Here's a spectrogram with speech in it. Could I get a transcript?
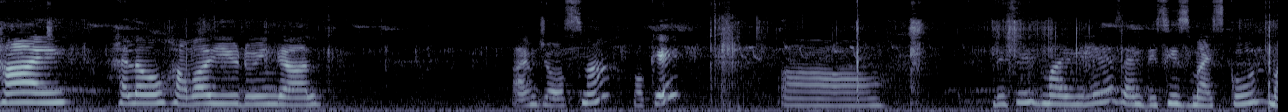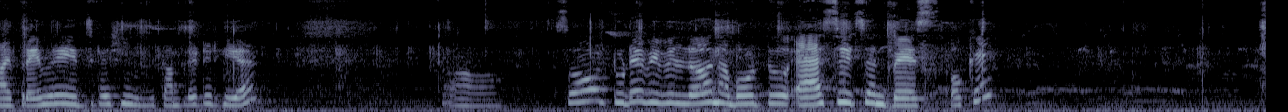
Hi. Hello. How are you doing, all? I'm Jyothsna. Okay. Uh, this is my village and this is my school. My primary education will be completed here. Uh, so today we will learn about uh, acids and base. Okay.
